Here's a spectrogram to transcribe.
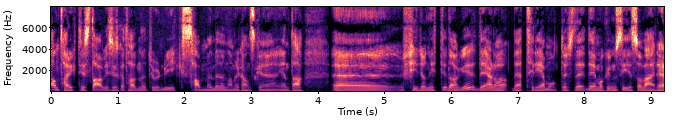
Antarktis, da, hvis vi skal ta denne turen du gikk sammen med denne amerikanske jenta uh, 94 dager, det er da det er tre måneder. Så det, det må kunne sies å være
